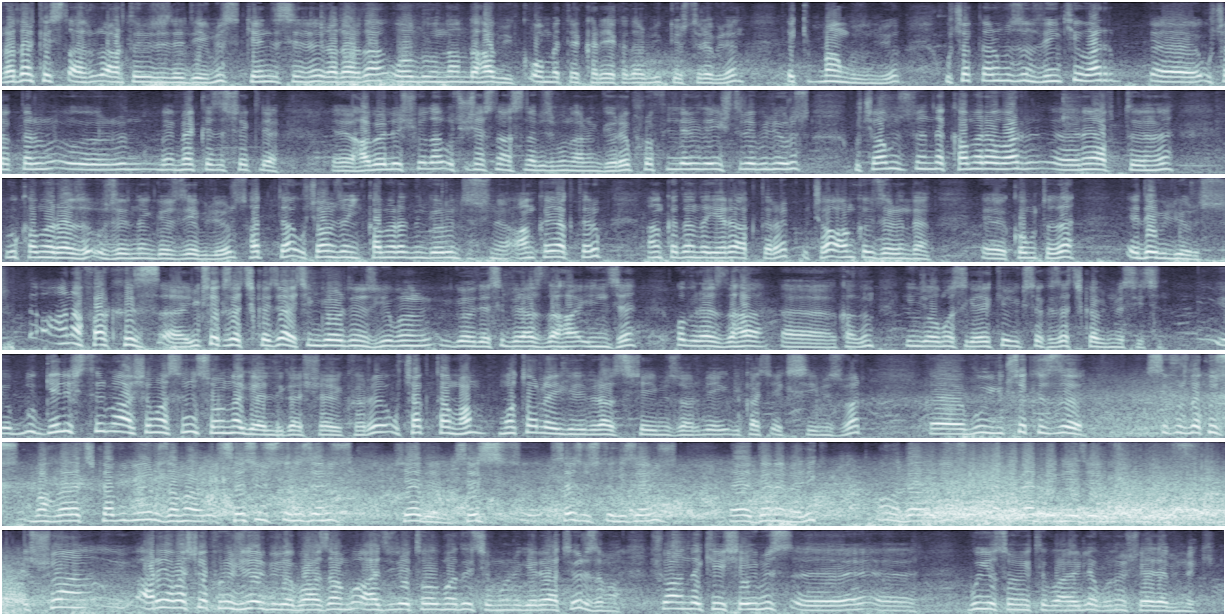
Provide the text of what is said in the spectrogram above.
radar kesit art- artırıcı dediğimiz kendisini radarda olduğundan daha büyük 10 metrekareye kadar büyük gösterebilen ekipman bulunuyor. Uçaklarımızın linki var. E, uçakların e, merkezde sürekli e, haberleşiyorlar. Uçuş esnasında biz bunların görev profillerini değiştirebiliyoruz. Uçağımız üzerinde kamera var. E, ne yaptığını bu kamera üzerinden gözleyebiliyoruz. Hatta uçağın üzerindeki kameranın görüntüsünü Anka'ya aktarıp Anka'dan da yere aktararak uçağı Anka üzerinden e, komutada edebiliyoruz. Ana fark hız. E, yüksek hıza çıkacağı için gördüğünüz gibi bunun gövdesi biraz daha ince. O biraz daha e, kalın. İnce olması gerekiyor yüksek hıza çıkabilmesi için. Bu geliştirme aşamasının sonuna geldik aşağı yukarı. Uçak tamam. Motorla ilgili biraz şeyimiz var. Bir, birkaç eksiğimiz var. E, bu yüksek hızlı 0.9 mahlara çıkabiliyoruz ama ses üstü hız henüz şey dedik. Ses, ses üstü hız henüz e, denemedik. Onu da yıl sonuna kadar deneyeceğimizi umuyoruz. E, Şu an araya başka projeler giriyor. Bazen bu aciliyeti olmadığı için bunu geri atıyoruz ama şu andaki şeyimiz e, e, bu yıl sonu itibariyle bunu şey edebilmek.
